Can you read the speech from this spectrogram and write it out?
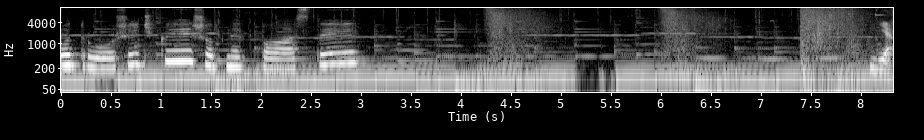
Потрошечки, щоб не впасти. Є.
